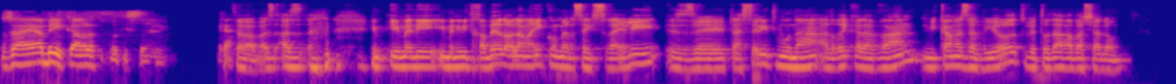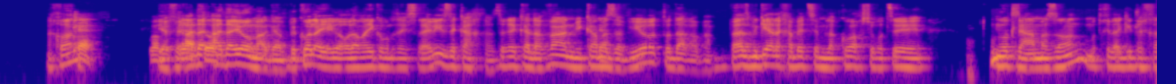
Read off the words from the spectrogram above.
זה היה בעיקר לקוחות ישראלים. כן. סבבה, אז, אז אם, אם, אני, אם אני מתחבר לעולם האי-קומרס הישראלי, זה תעשה לי תמונה על רקע לבן מכמה זוויות ותודה רבה שלום, נכון? כן. יפה, עד, עד היום אגב, בכל העולם ה e-commerce הישראלי זה ככה, זה רקע לבן מכמה כן. זוויות, תודה רבה. ואז מגיע לך בעצם לקוח שרוצה תמונות לאמזון, הוא מתחיל להגיד לך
